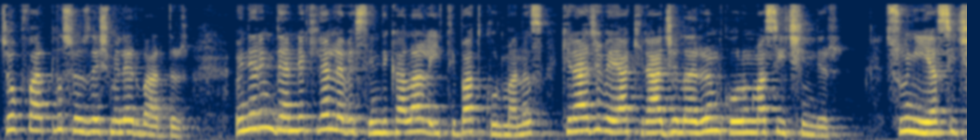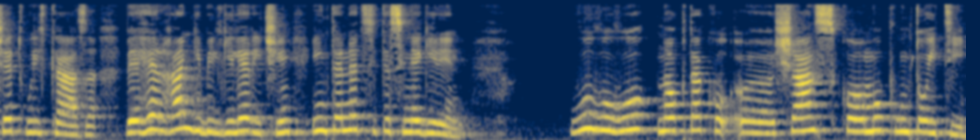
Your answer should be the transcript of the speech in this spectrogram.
çok farklı sözleşmeler vardır. Önerim derneklerle ve sendikalarla itibat kurmanız, kiracı veya kiracıların korunması içindir. Sunia Sichet Wilkasa ve herhangi bilgiler için internet sitesine girin. www.şanscomu.it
